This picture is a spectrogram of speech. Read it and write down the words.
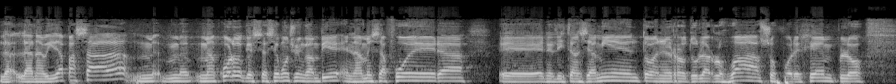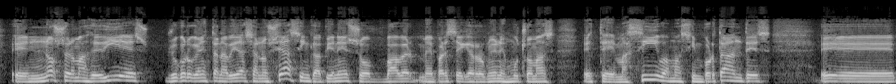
La, Navidad pasada, me, acuerdo que se hacía mucho hincapié en la mesa afuera, eh, en el distanciamiento, en el rotular los vasos, por ejemplo, en no ser más de 10. Yo creo que en esta Navidad ya no se hace hincapié en eso. Va a haber, me parece que reuniones mucho más este, masivas, más importantes. Eh,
